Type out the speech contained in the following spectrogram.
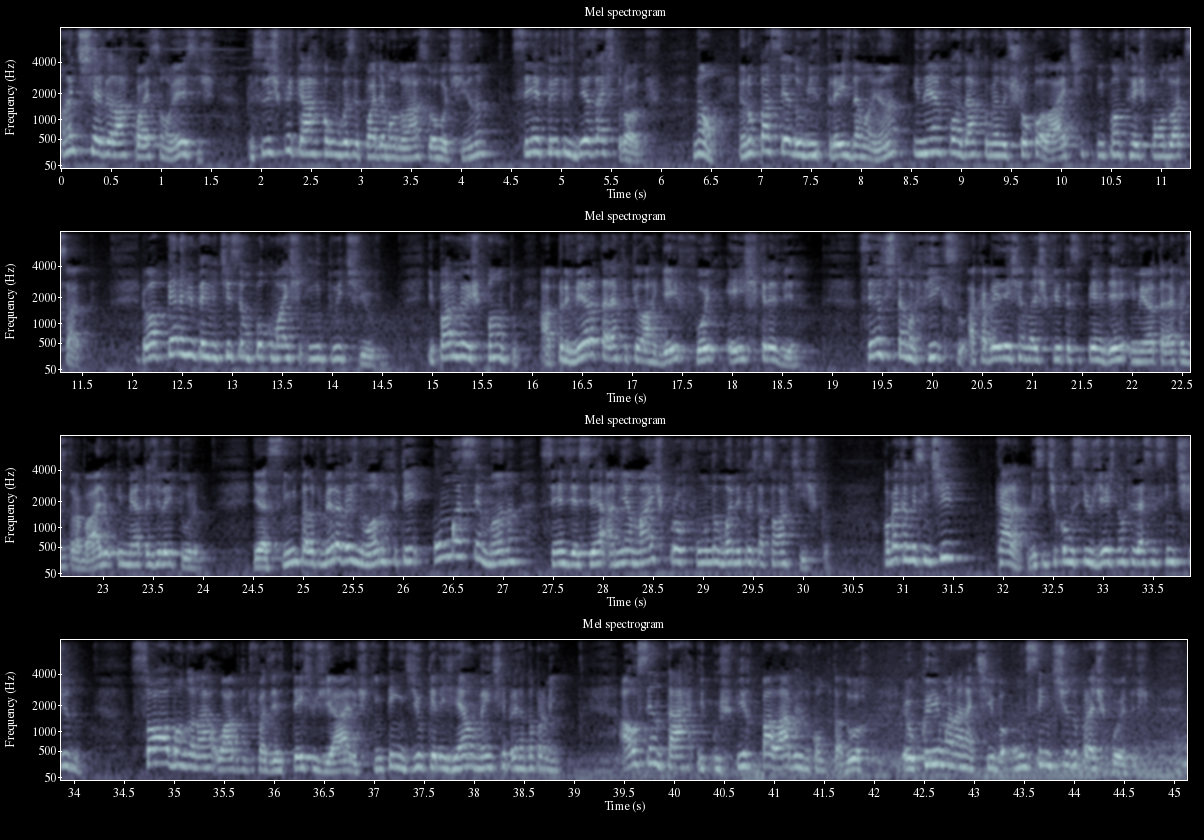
Antes de revelar quais são esses, Preciso explicar como você pode abandonar sua rotina sem efeitos desastrosos. Não, eu não passei a dormir 3 da manhã e nem acordar comendo chocolate enquanto respondo o WhatsApp. Eu apenas me permiti ser um pouco mais intuitivo. E para o meu espanto, a primeira tarefa que larguei foi escrever. Sem o sistema fixo, acabei deixando a escrita se perder em meio a tarefas de trabalho e metas de leitura. E assim, pela primeira vez no ano, fiquei uma semana sem exercer a minha mais profunda manifestação artística. Como é que eu me senti? Cara, me senti como se os dias não fizessem sentido. Só abandonar o hábito de fazer textos diários que entendi o que eles realmente representam para mim. Ao sentar e cuspir palavras no computador, eu crio uma narrativa, um sentido para as coisas.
